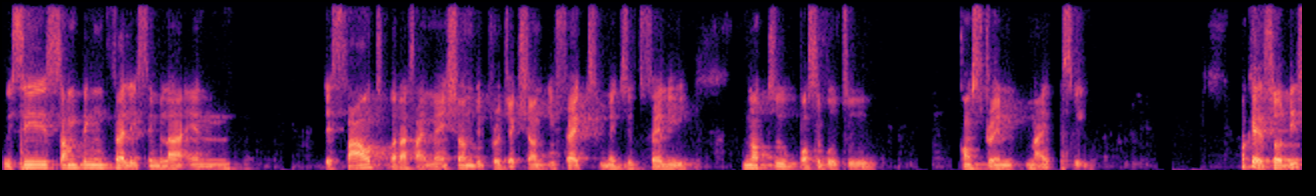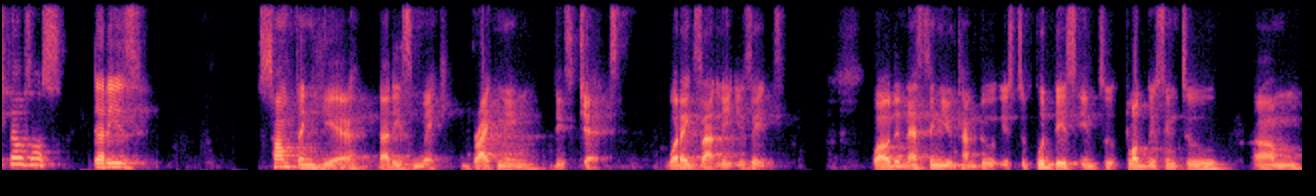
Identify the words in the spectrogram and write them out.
We see something fairly similar in the south, but as I mentioned, the projection effect makes it fairly not too possible to constrain nicely. Okay, so this tells us there is something here that is make, brightening this jet. What exactly is it? Well, the next thing you can do is to put this into, plug this into um,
